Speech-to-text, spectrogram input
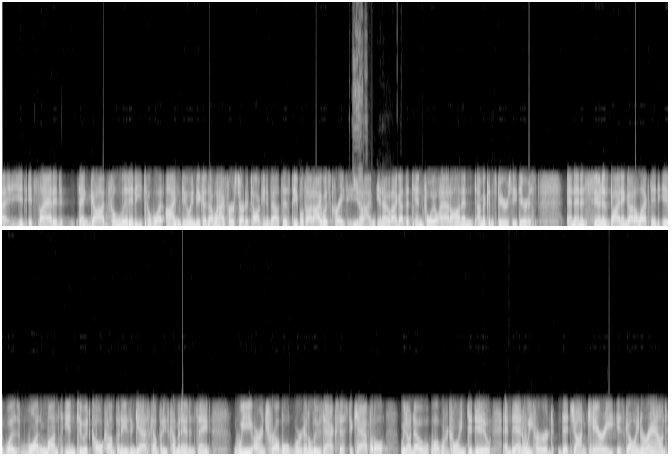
uh, it, it's added thank god validity to what i'm doing because I, when i first started talking about this people thought i was crazy. Yep. i'm you know i got the tinfoil hat on and i'm a conspiracy theorist and then as soon as Biden got elected, it was one month into it, coal companies and gas companies coming in and saying, we are in trouble. We're going to lose access to capital. We don't know what we're going to do. And then we heard that John Kerry is going around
